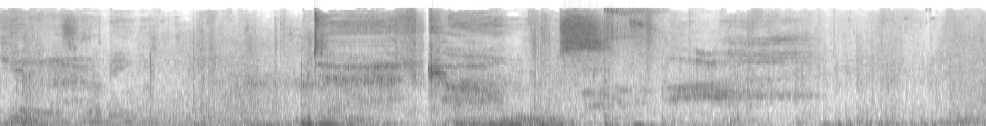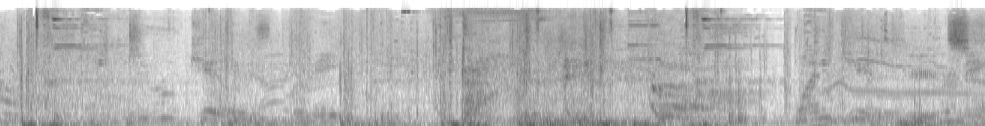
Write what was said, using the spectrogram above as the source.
kills remaining. One kill.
